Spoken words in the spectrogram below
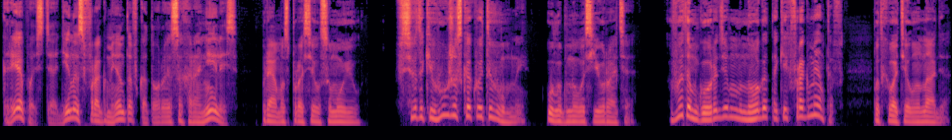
«Крепость — один из фрагментов, которые сохранились?» — прямо спросил Самуил. «Все-таки ужас какой ты умный», — улыбнулась Юратя. «В этом городе много таких фрагментов», — подхватила Надя.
